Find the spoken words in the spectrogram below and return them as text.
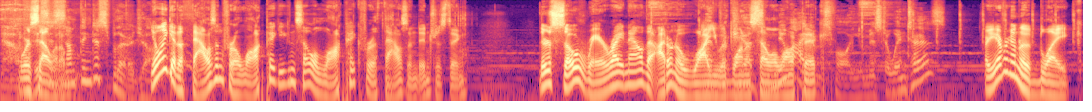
Now, We're selling is 'em. something to splurge on. You only get a thousand for a lockpick. You can sell a lockpick for a thousand. Interesting. They're so rare right now that I don't know why you would want to sell a lockpick. for you, Mr. Winters. Are you ever gonna like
